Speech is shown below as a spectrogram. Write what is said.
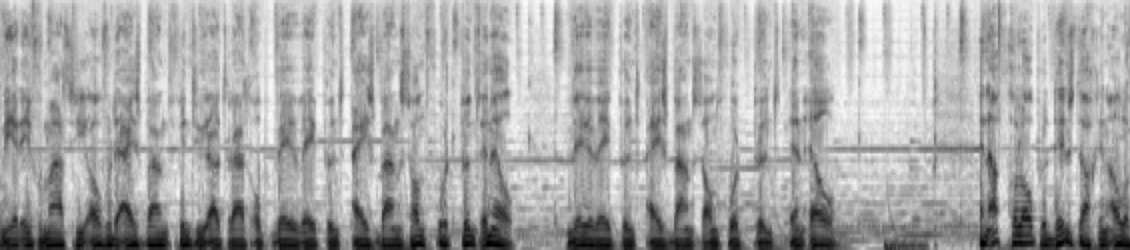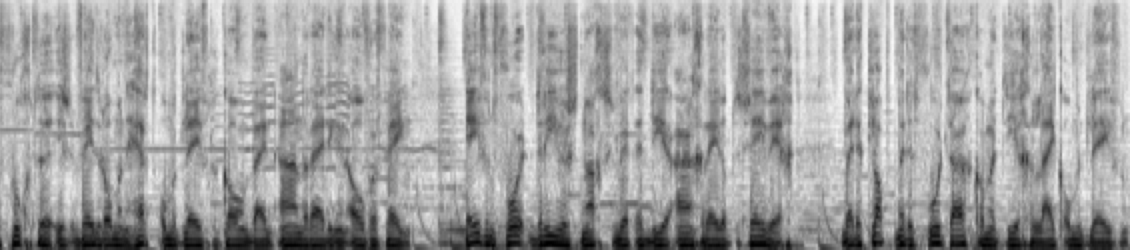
Meer informatie over de ijsbaan vindt u uiteraard op www.ijsbaanzandvoort.nl www.ijsbaanzandvoort.nl en afgelopen dinsdag in alle vroegte is wederom een hert om het leven gekomen bij een aanrijding in Overveen. Even voor drie uur s'nachts werd het dier aangereden op de zeeweg. Bij de klap met het voertuig kwam het dier gelijk om het leven.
